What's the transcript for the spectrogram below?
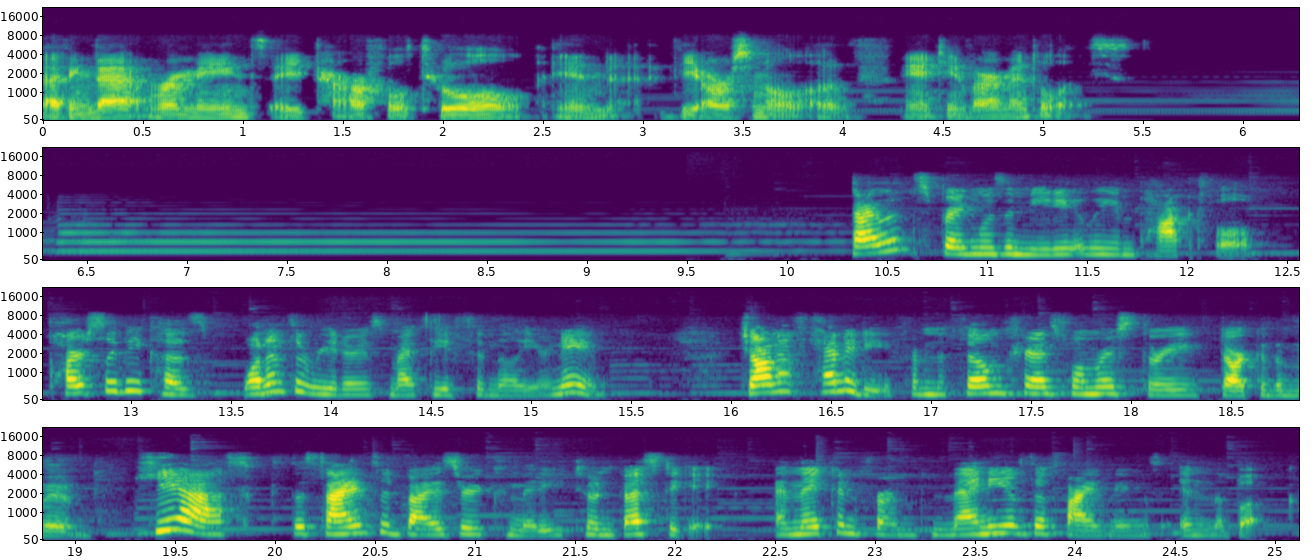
I think that remains a powerful tool in the arsenal of anti environmentalists. Silent Spring was immediately impactful, partially because one of the readers might be a familiar name John F. Kennedy from the film Transformers 3 Dark of the Moon. He asked the Science Advisory Committee to investigate, and they confirmed many of the findings in the book.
